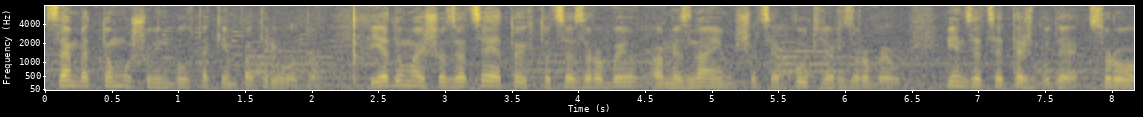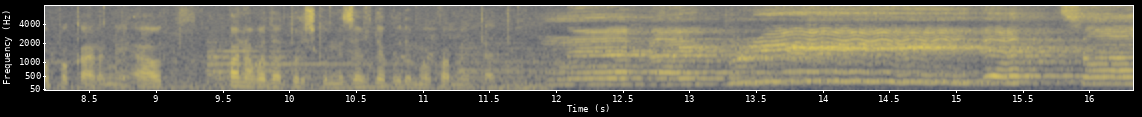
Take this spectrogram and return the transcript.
Саме тому, що він був таким патріотом. І я думаю, що за це той, хто це зробив, а ми знаємо, що це Путлер зробив, він за це теж буде сурово покараний. А от пана Водатурського ми завжди будемо пам'ятати. Нехай прийде цар.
